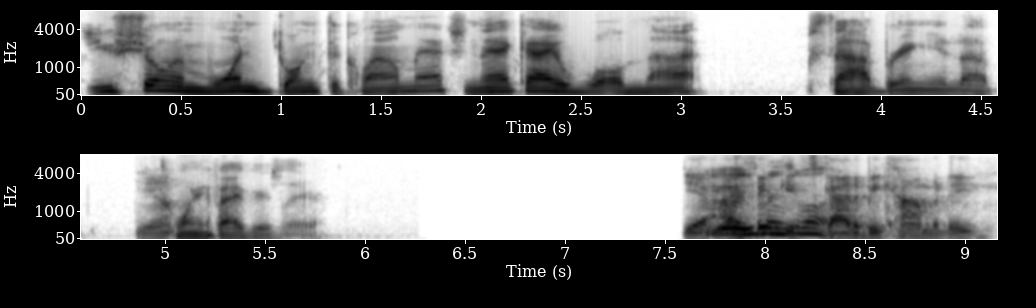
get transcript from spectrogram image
you show him one Doink the Clown match, and that guy will not stop bringing it up yeah, 25 years later. yeah. I think it's got to be comedy.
